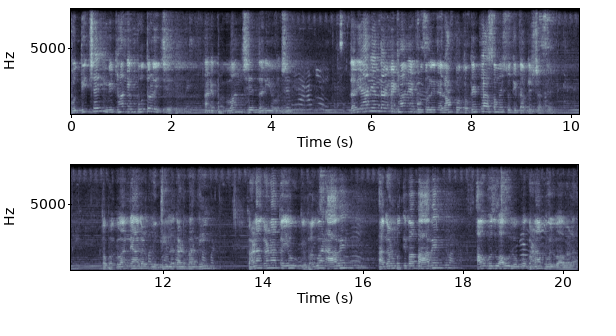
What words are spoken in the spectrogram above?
બુદ્ધિ છે મીઠાની પૂતળી છે. અને ભગવાન છે દરિયો છે. દરિયાની અંદર મીઠાની પૂતળીને રાખો તો કેટલા સમય સુધી ટકી શકે? તો ભગવાનને આગળ બુદ્ધિ લગાડવાની. ઘણા ઘણા તો એવું કે ભગવાન આવે આ ગણપતિ બાપા આવે? આવું બધું આવું લોકો ઘણા બોલવા વાળા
